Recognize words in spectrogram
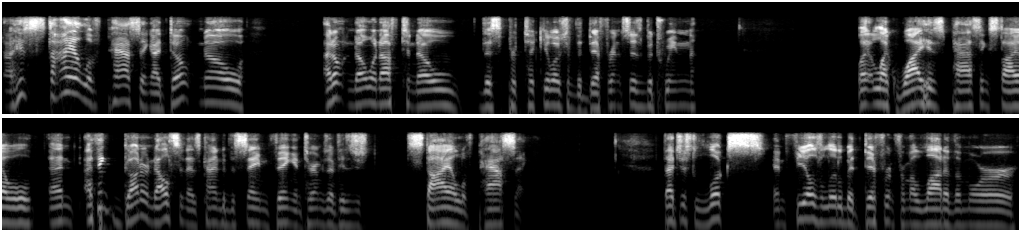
Uh, his style of passing, I don't know. I don't know enough to know this particulars of the differences between like, like why his passing style and I think Gunnar Nelson has kind of the same thing in terms of his style of passing. That just looks and feels a little bit different from a lot of the more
